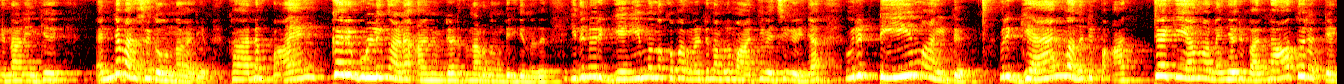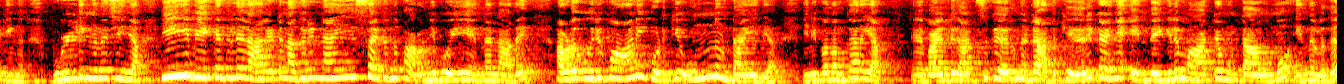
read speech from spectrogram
എന്നാണ് എനിക്ക് എന്റെ മനസ്സിൽ തോന്നുന്ന കാര്യം. കാരണം ഭയങ്കര ബുള്ളിങ് ആണ് അനുവിന്റെ അടുത്ത് നടന്നുകൊണ്ടിരിക്കുന്നത്. ഇതിനൊരു ഗെയിം എന്നൊക്കെ പറഞ്ഞിട്ട് നമ്മൾ മാറ്റി വെച്ച് കഴിഞ്ഞാൽ ഒരു ടീമായിട്ട് ഒരു ഗ്യാങ് വന്നിട്ട് ഇപ്പൊ അറ്റാക്ക് ചെയ്യാന്ന് പറഞ്ഞു കഴിഞ്ഞാൽ ഒരു വല്ലാത്തൊരു അറ്റാക്കിങ് ബുള്ളിങ് എന്ന് വെച്ച് കഴിഞ്ഞാൽ ഈ വീക്കെൻഡിൽ ലാലേട്ടൻ അതൊരു നൈസായിട്ടൊന്ന് പറഞ്ഞു പോയി എന്നല്ലാതെ അവിടെ ഒരു വാണി കൊടുക്കുക ഒന്നും ഉണ്ടായില്ല. ഇനിയിപ്പോ നമുക്കറിയാം വൈൽഡ് കാർഡ്സ് കയറുന്നുണ്ട് അത് കയറി കഴിഞ്ഞാൽ എന്തെങ്കിലും മാറ്റം ഉണ്ടാവുമോ എന്നുള്ളത്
